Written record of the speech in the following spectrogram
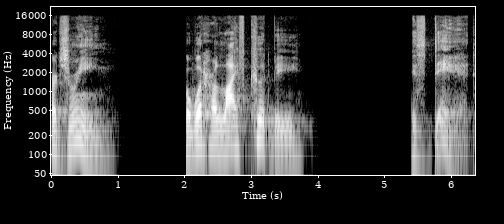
Her dream for what her life could be is dead.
